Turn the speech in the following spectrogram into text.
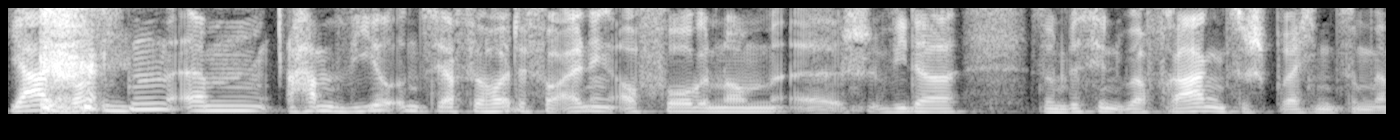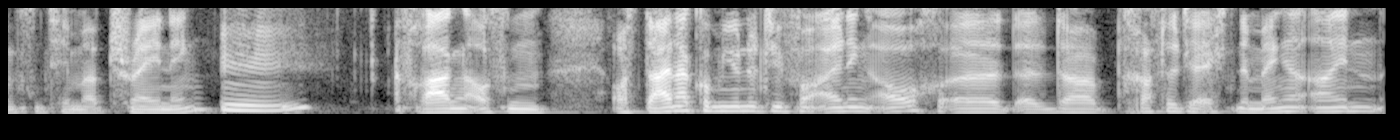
Ja, ansonsten ähm, haben wir uns ja für heute vor allen Dingen auch vorgenommen, äh, wieder so ein bisschen über Fragen zu sprechen zum ganzen Thema Training. Mhm. Fragen aus, dem, aus deiner Community vor allen Dingen auch. Äh, da, prasselt ja echt eine Menge ein.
